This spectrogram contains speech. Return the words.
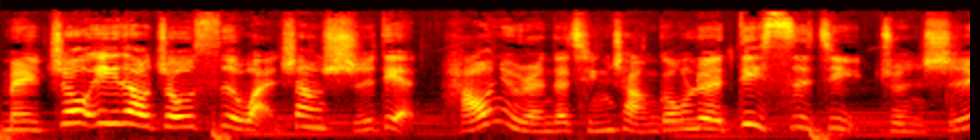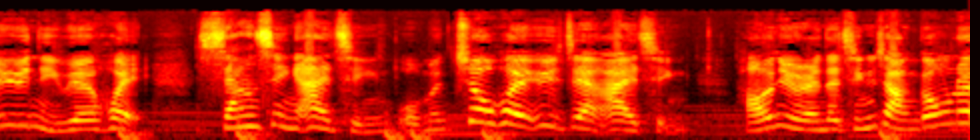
每周一到周四晚上十点，《好女人的情场攻略》第四季准时与你约会。相信爱情，我们就会遇见爱情。《好女人的情场攻略》，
